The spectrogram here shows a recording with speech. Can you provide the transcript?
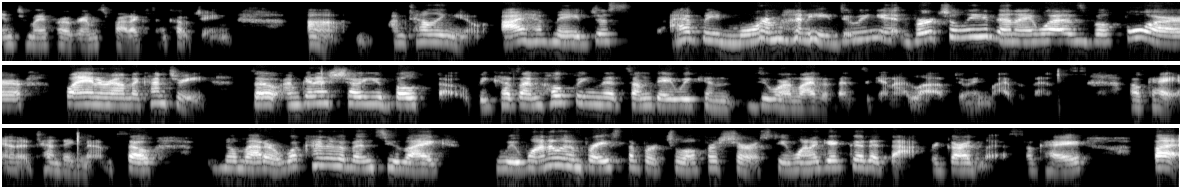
into my programs, products, and coaching. Uh, I'm telling you, I have made just I have made more money doing it virtually than I was before flying around the country. So I'm going to show you both though, because I'm hoping that someday we can do our live events again. I love doing live events, okay, and attending them. So no matter what kind of events you like, we want to embrace the virtual for sure. So you want to get good at that regardless, okay? But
